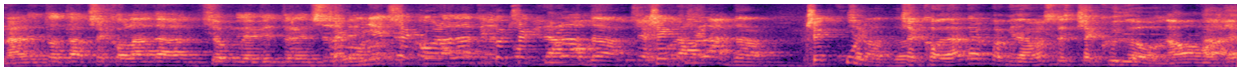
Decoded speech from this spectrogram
No ale to ta czekolada ciągle wydręczy. Ale nie czekolada, tylko czekolada. Czekolada. Czekolada. Czekolada po wilamowsku jest czekulo. No a że.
